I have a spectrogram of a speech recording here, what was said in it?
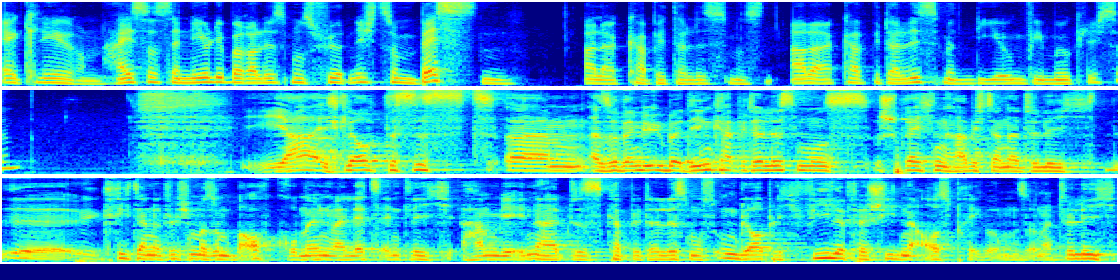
erklären? Heißt das, der Neoliberalismus führt nicht zum Besten aller Kapitalismus, aller Kapitalismen, die irgendwie möglich sind? Ja, ich glaube, das ist, ähm, also wenn wir über den Kapitalismus sprechen, habe ich dann natürlich, äh, kriege ich dann natürlich immer so ein Bauchkrummeln, weil letztendlich haben wir innerhalb des Kapitalismus unglaublich viele verschiedene Ausprägungen. So natürlich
